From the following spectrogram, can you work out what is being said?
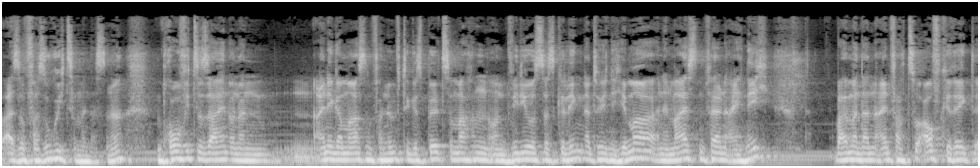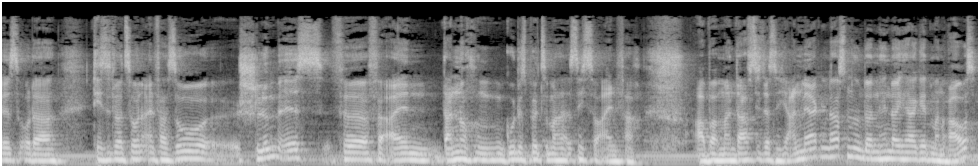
also versuche ich zumindest, ne, ein Profi zu sein und dann einige einigermaßen vernünftiges Bild zu machen. Und Videos, das gelingt natürlich nicht immer, in den meisten Fällen eigentlich nicht, weil man dann einfach zu aufgeregt ist oder die Situation einfach so schlimm ist für, für einen, dann noch ein gutes Bild zu machen, ist nicht so einfach. Aber man darf sich das nicht anmerken lassen und dann hinterher geht man raus.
